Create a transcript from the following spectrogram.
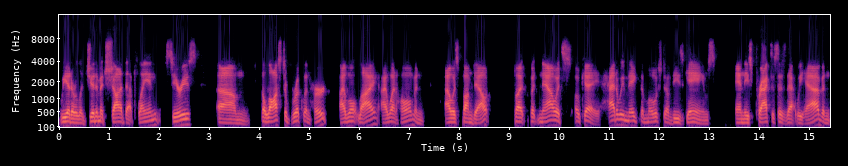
we had a legitimate shot at that play in series. Um, the loss to Brooklyn hurt. I won't lie. I went home and I was bummed out. But but now it's okay. How do we make the most of these games and these practices that we have? And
